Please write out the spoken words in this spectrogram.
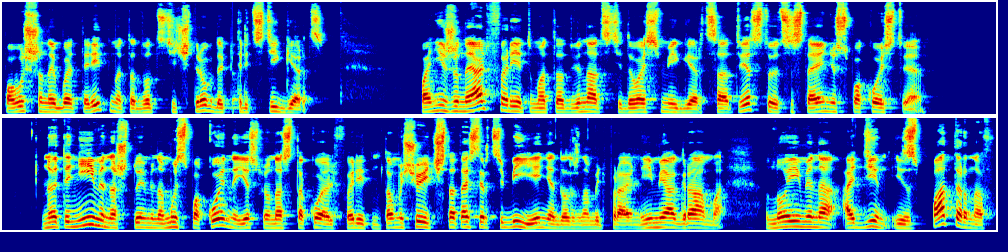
повышенный бета-ритм это 24 до 30 Гц. Пониженный альфа-ритм это 12 до 8 Гц соответствует состоянию спокойствия. Но это не именно, что именно мы спокойны, если у нас такой альфа-ритм. Там еще и частота сердцебиения должна быть правильной, и миограмма. Но именно один из паттернов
